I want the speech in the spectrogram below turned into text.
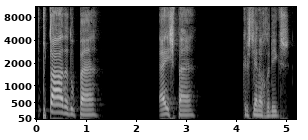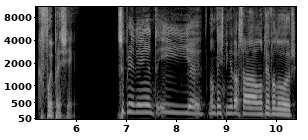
Deputada do PAN, ex-PAN, Cristiana Rodrigues, que foi para Chega. Surpreendente, ia, não tem espinha dorsal, não tem valores.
